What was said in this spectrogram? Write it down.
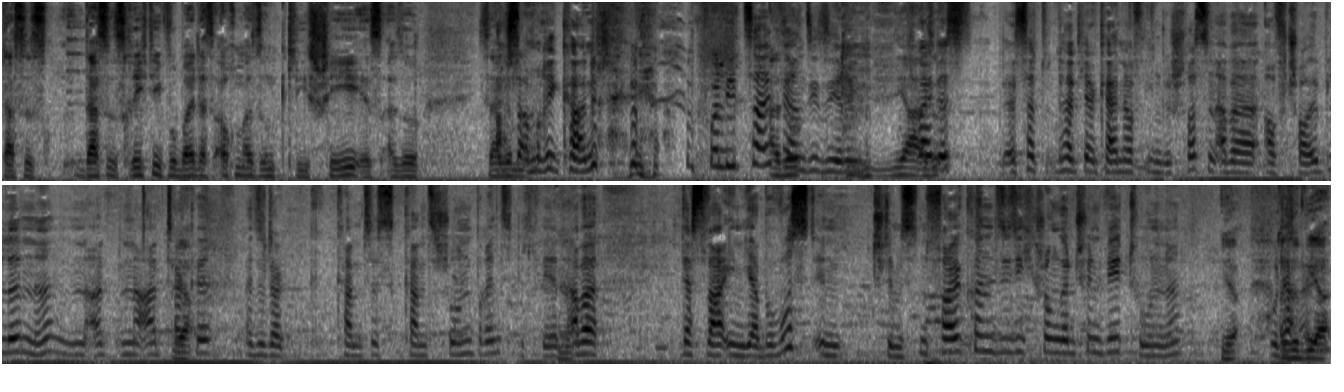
Das ist, das ist richtig, wobei das auch mal so ein Klischee ist. Also ich sage Aus mal, amerikanischen Polizeifernsehserien. ja, ich meine, also- das, das hat, hat ja keiner auf ihn geschossen, aber auf Schäuble, ne, eine, eine Attacke, Ja. also da kann es, kann es schon brenzlig werden. Ja. Aber das war ihnen ja bewusst. Im schlimmsten Fall können sie sich schon ganz schön wehtun, ne? Ja, Oder- also wir, ja.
